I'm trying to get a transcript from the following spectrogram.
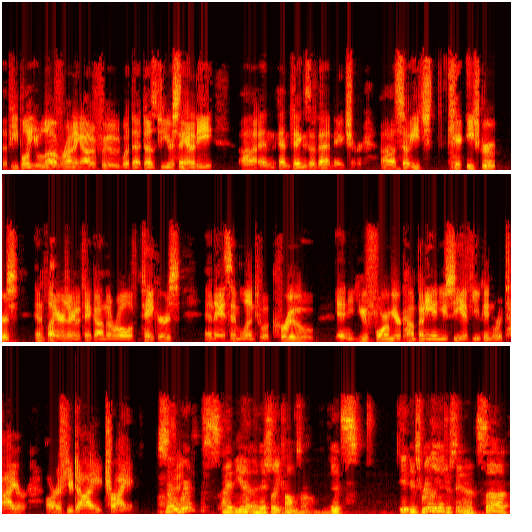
the people you love running out of food, what that does to your sanity, uh, and and things of that nature. Uh, so each each group and players are going to take on the role of takers, and they assemble into a crew and you form your company and you see if you can retire or if you die trying. So where did this idea initially come from? It's it's really interesting. It's uh,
